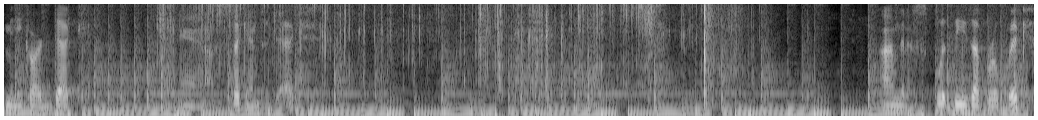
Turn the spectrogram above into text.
Mini card deck. Second deck. I'm gonna split these up real quick.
